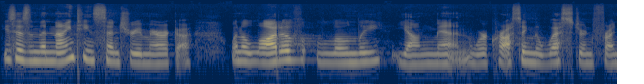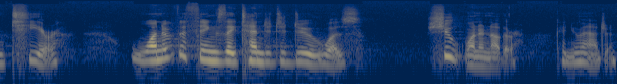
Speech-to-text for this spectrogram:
He says in the 19th century America, when a lot of lonely young men were crossing the western frontier, one of the things they tended to do was shoot one another. Can you imagine?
